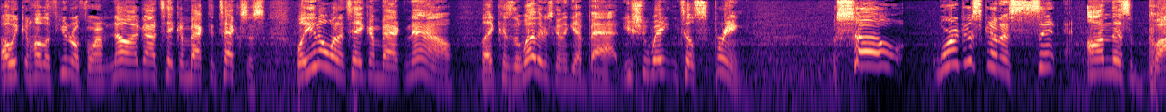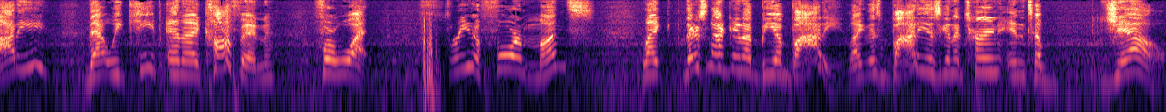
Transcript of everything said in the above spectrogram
"Oh, we can hold a funeral for him." No, I got to take him back to Texas. Well, you don't want to take him back now, like because the weather's to get bad. You should wait until spring. So we're just to sit on this body that we keep in a coffin for what? Three to four months? Like, there's not going to be a body. Like, this body is going to turn into gel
